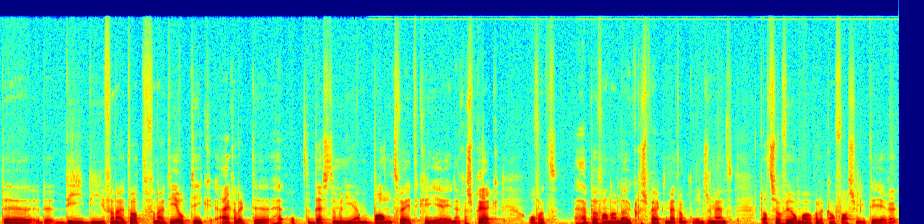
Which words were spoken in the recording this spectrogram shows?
de, de, die, die vanuit, dat, vanuit die optiek eigenlijk de, op de beste manier een band weet te creëren in een gesprek. Of het hebben van een leuk gesprek met een consument dat zoveel mogelijk kan faciliteren.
